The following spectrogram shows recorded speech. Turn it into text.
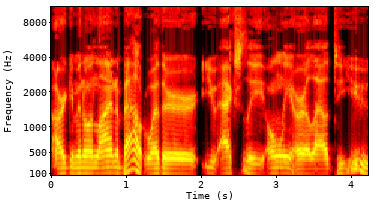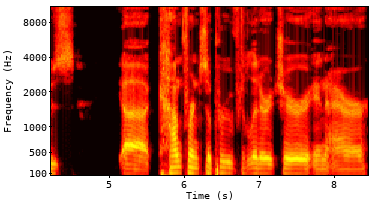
argument online about whether you actually only are allowed to use uh, conference approved literature in our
